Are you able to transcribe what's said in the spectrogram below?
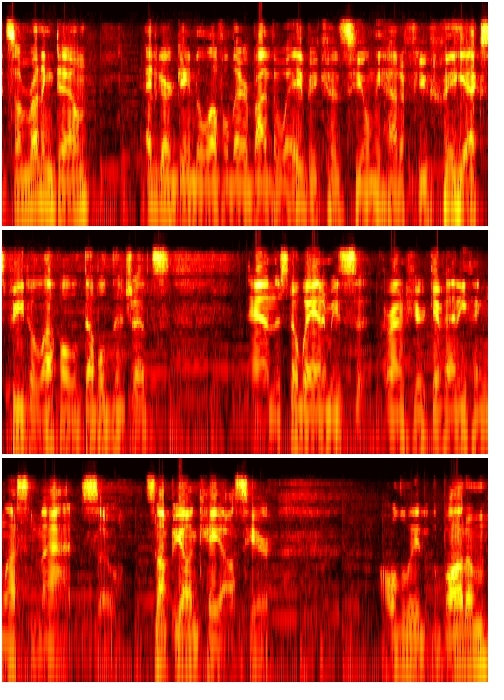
Alright, so I'm running down. Edgar gained a level there, by the way, because he only had a few XP to level double digits. And there's no way enemies around here give anything less than that, so it's not beyond chaos here. All the way to the bottom.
